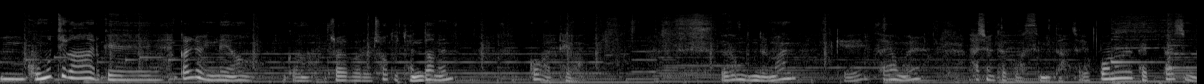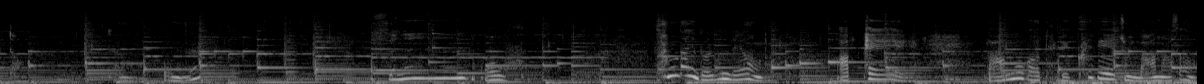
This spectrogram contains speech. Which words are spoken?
음, 고무티가 이렇게 깔려 있네요. 그러니까 드라이버를 쳐도 된다는 것 같아요. 여성분들만 이렇게 사용을 하시면 될 것 같습니다. 자, 6번을 180m. 자, 6번을. 버스는, 어우, 상당히 넓은데요. 앞에 나무가 되게 크게 좀 많아서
